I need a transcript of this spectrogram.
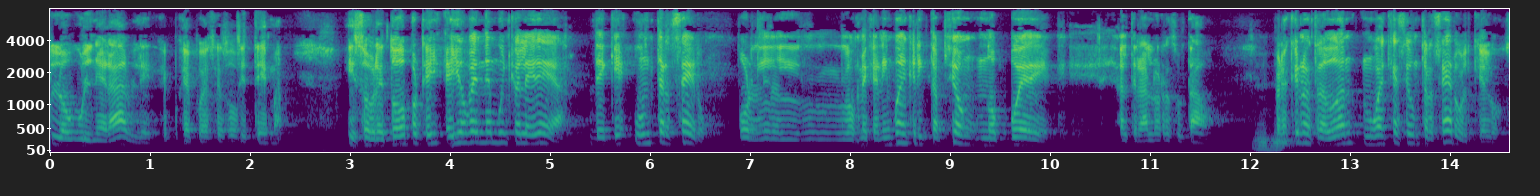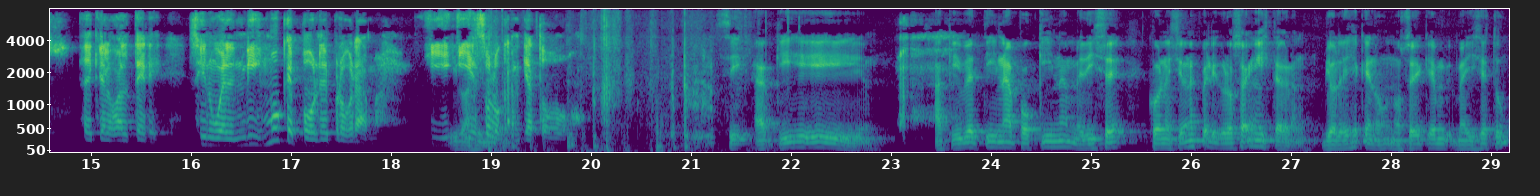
lo vulnerable que puede ser su sistema. Y sobre todo porque ellos venden mucho la idea de que un tercero, por los mecanismos de encriptación, no puede alterar los resultados. Pero es que nuestra duda no es que sea un tercero el que los, el que los altere, sino el mismo que pone el programa. Y, y eso lo cambia todo. Sí, aquí Aquí Betina Poquina me dice conexiones peligrosas en Instagram. Yo le dije que no, no sé qué me dices tú.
